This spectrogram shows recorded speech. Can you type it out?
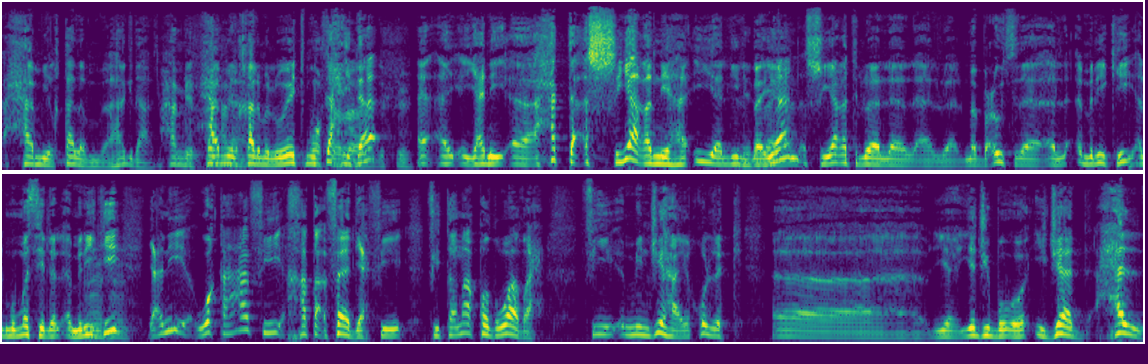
حامي القلم هكذا. حامي, حامي القلم الولايات المتحده يعني حتى الصياغة النهائية للبيان صياغة المبعوث الأمريكي الممثل الأمريكي يعني وقع في خطأ فادح في في تناقض واضح. في من جهة يقول لك يجب إيجاد حل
